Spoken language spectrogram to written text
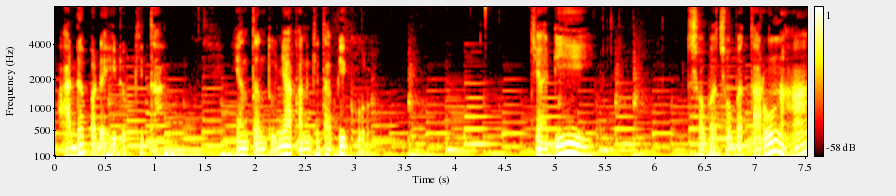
ada pada hidup kita, yang tentunya akan kita pikul. Jadi, sobat-sobat Taruna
